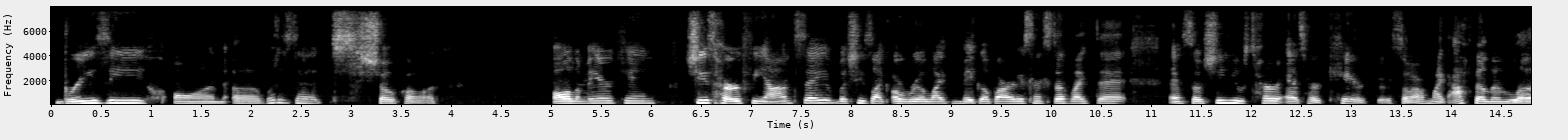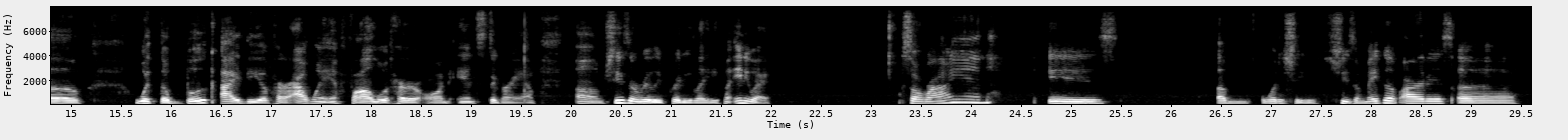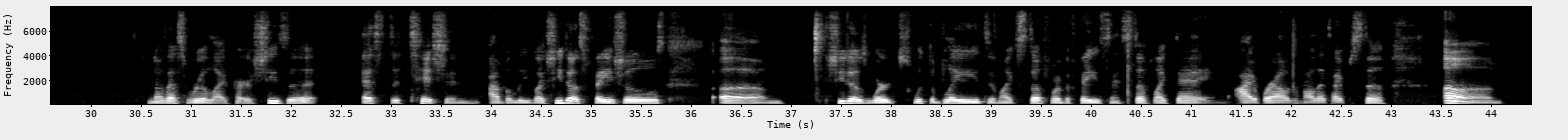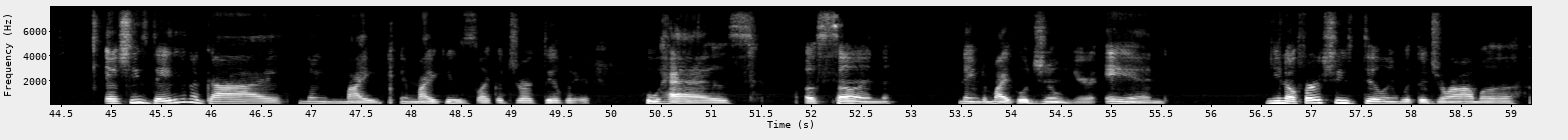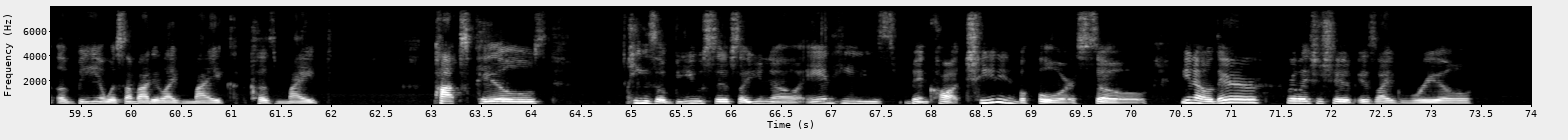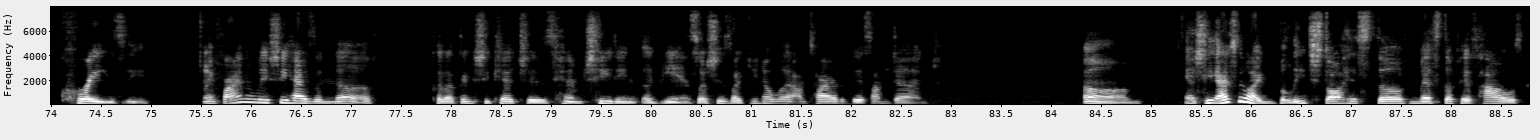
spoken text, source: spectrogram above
Bre-Z on uh what is that show called? All American. She's her fiance, but she's like a real life makeup artist and stuff like that. And so she used her as her character. So I'm like, I fell in love with the book idea of her. I went and followed her on Instagram. Um, she's a really pretty lady. But anyway, so Ryan is um what is she? She's a makeup artist, uh no, that's real life her. She's a esthetician, I believe. Like she does facials, um, she does works with the blades and like stuff for the face and stuff like that and eyebrows and all that type of stuff. Um and she's dating a guy named Mike, and Mike is like a drug dealer who has a son named Michael Jr. And you know, first she's dealing with the drama of being with somebody like Mike because Mike pops pills. He's abusive, so you know, and he's been caught cheating before. So, you know, their relationship is like real crazy. And finally, she has enough because I think she catches him cheating again. So she's like, you know what? I'm tired of this. I'm done. Um, and she actually like bleached all his stuff, messed up his house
